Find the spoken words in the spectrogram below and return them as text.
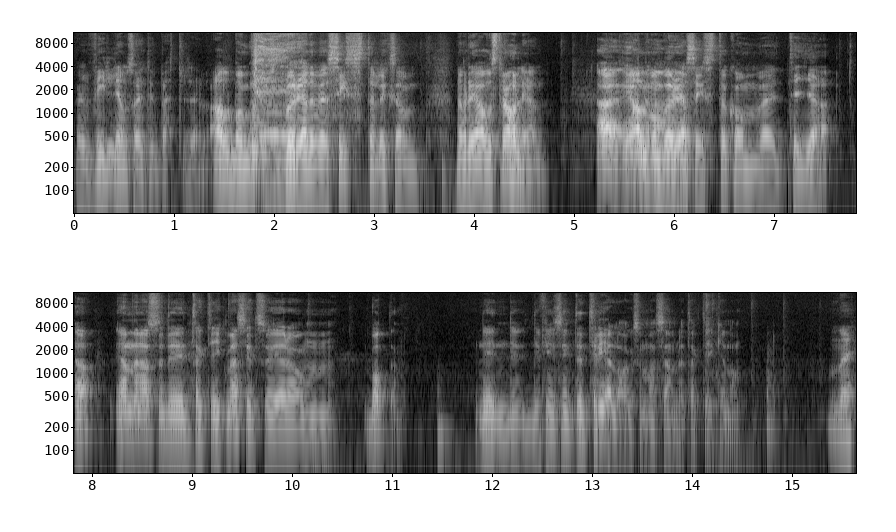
Men Williams har ju typ bättre. Albon började väl sist och liksom... När var det? Australien? Ja, ja, Albon menar- började sist och kom eh, tia. Ja, ja men alltså det, taktikmässigt så är de botten. Det, det, det finns inte tre lag som har sämre taktik än dem. Nej.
